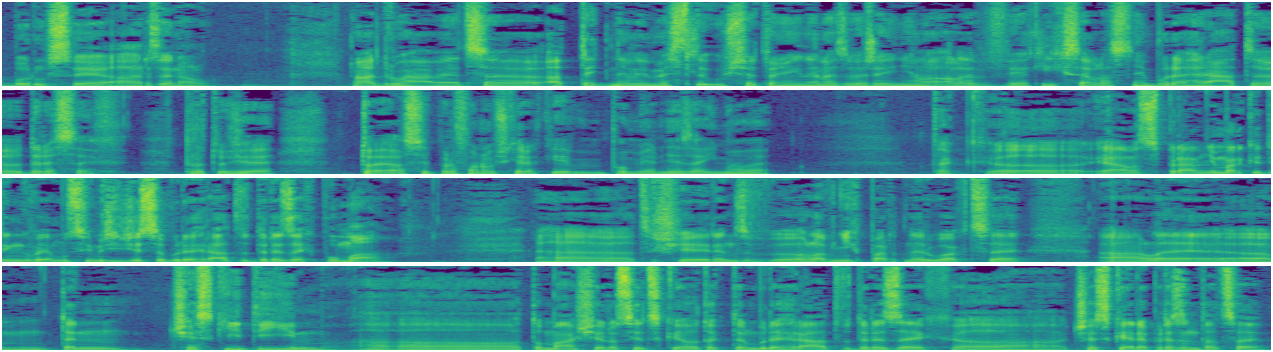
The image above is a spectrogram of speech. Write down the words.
Borussia a Arsenalu. No a druhá věc, a teď nevím, jestli už se to někde nezveřejnilo, ale v jakých se vlastně bude hrát dresech protože to je asi pro fanoušky taky poměrně zajímavé. Tak uh, já správně marketingově musím říct, že se bude hrát v drezech Puma, Uh, což je jeden z hlavních partnerů akce, ale um, ten český tým uh, Tomáše Rosického, tak ten bude hrát v drezech české reprezentace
